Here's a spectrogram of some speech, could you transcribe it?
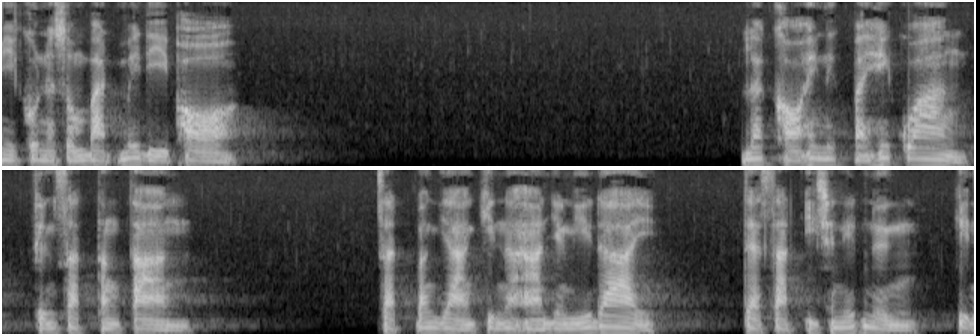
มีคุณสมบัติไม่ดีพอ และขอให้นึกไปให้กว้างถึงสัตว์ต่างๆ สัตว์บางอย่างกินอาหารอย่างนี้ได้ แต่สัตว์อีกชนิดหนึ่งกิน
